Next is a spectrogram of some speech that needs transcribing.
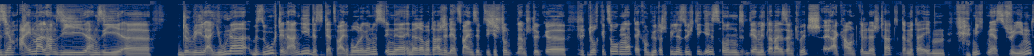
sie haben einmal haben sie, haben sie äh, The Real Ayuna besucht, den Andy, das ist der zweite Protagonist in der, in der Reportage, der 72 Stunden am Stück äh, durchgezogen hat, der Computerspiele süchtig ist und der mittlerweile seinen Twitch-Account gelöscht hat, damit er eben nicht mehr streamt.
